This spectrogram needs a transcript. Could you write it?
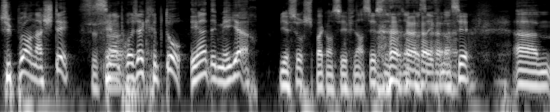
tu peux en acheter. C'est C'est un projet crypto et un des meilleurs. Bien sûr, je ne suis pas conseiller financier, ce n'est pas un conseil financier. Euh,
